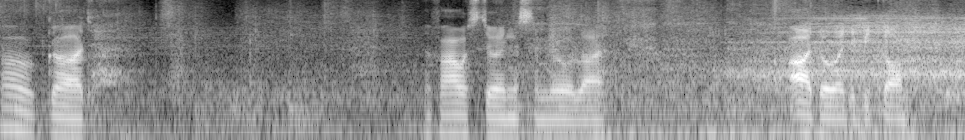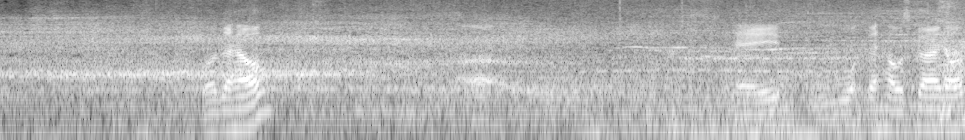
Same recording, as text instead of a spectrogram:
Oh god. If I was doing this in real life, I'd already be gone. What the hell? Uh, what the hell's going on?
